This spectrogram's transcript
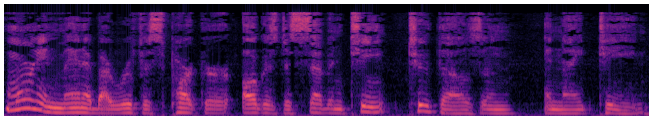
Morning Manna by Rufus Parker, August 17, 2019.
